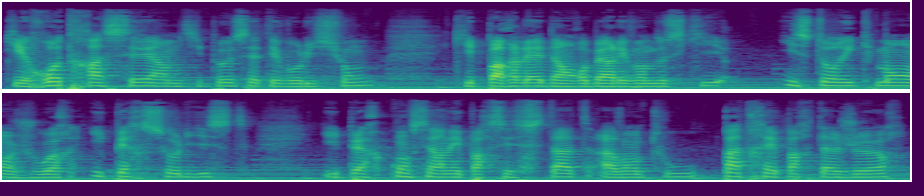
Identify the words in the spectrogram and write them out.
qui retraçait un petit peu cette évolution, qui parlait d'un Robert Lewandowski historiquement joueur hyper soliste, hyper concerné par ses stats avant tout, pas très partageur,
